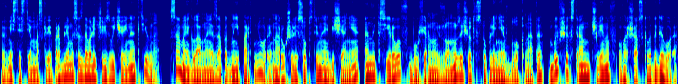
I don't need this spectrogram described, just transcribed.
Вместе с тем Москве проблемы создавали чрезвычайно активно. Самое главное, западные партнеры нарушили собственное обещание, аннексировав буферную зону за счет вступления в блок НАТО бывших стран-членов Варшавского договора.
